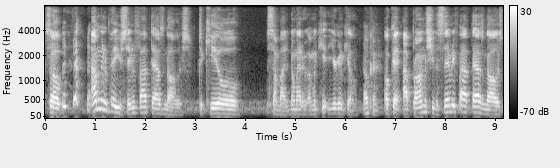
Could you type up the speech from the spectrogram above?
so I'm going to pay you seventy-five thousand dollars to kill somebody. No matter who. I'm gonna ki- You're going to kill him. okay. Okay. I promise you the seventy-five thousand dollars,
